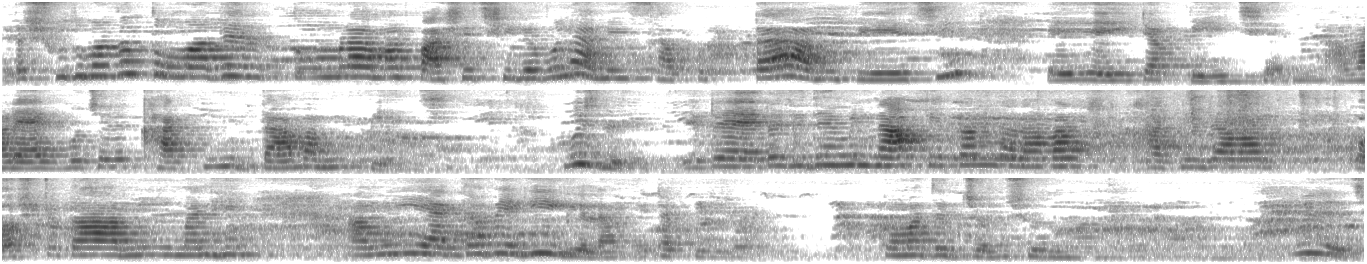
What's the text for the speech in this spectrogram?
এটা শুধুমাত্র তোমাদের, তোমরা আমার পাশে ছিলে বলে আমি সাপোর্টটা আমি পেয়েছি, এই, এইটা পেয়েছি আমি। আমার এক বছরের খাটনির দাম আমি পেয়েছি। বুঝলে? এটা এটা যদি আমি না পেতাম, তাহলে আমার খাটনিটা আমার কষ্টটা আমি মানে আমি এক ধাপ এগিয়ে গেলাম, এটা পেয়ে। তোমাদের জন্য শুধুমাত্র। বুঝেছ?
